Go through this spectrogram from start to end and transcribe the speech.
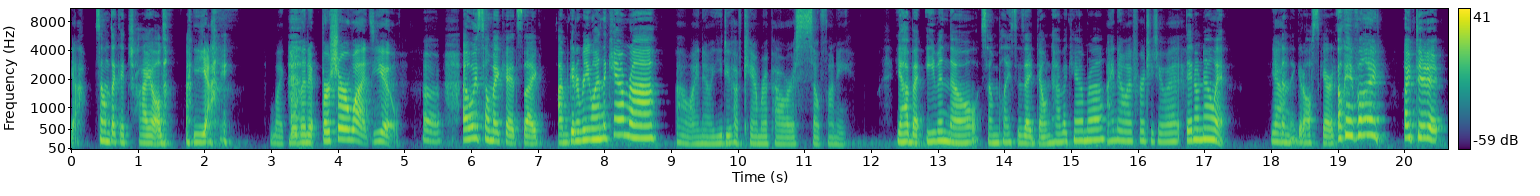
Yeah. Sounds like a child. Yeah. I'm like, well, then it for sure was you. Uh, I always tell my kids, like, I'm going to rewind the camera. Oh, I know. You do have camera power. It's so funny. Yeah, but even though some places I don't have a camera, I know. I've heard you do it. they don't know it. Yeah. Then they get all scared. Okay, fine. I did it.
